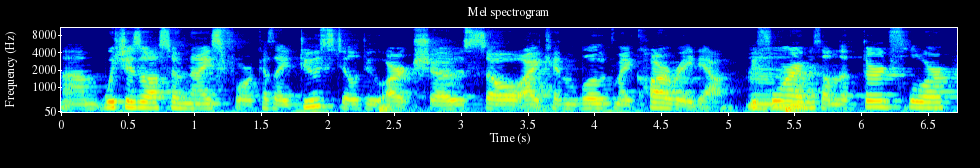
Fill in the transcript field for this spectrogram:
Um, which is also nice for because I do still do art shows, so I can load my car right out. Before Mm. I was on the third floor,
